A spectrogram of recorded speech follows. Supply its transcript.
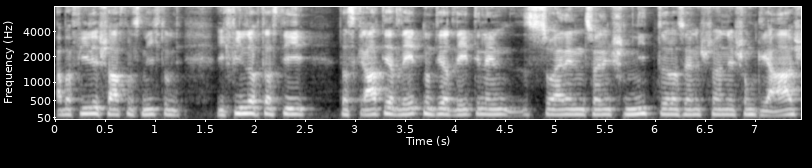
Aber viele schaffen es nicht und ich finde auch, dass die, dass gerade die Athleten und die Athletinnen so einen, so einen Schnitt oder so eine, so eine Jonglage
